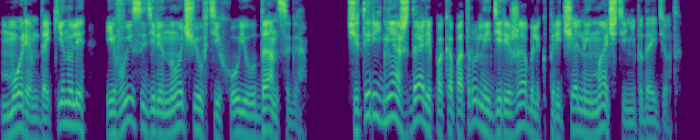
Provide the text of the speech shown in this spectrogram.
Морем докинули и высадили ночью втихую у Данцига. Четыре дня ждали, пока патрульный дирижабль к причальной мачте не подойдет.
